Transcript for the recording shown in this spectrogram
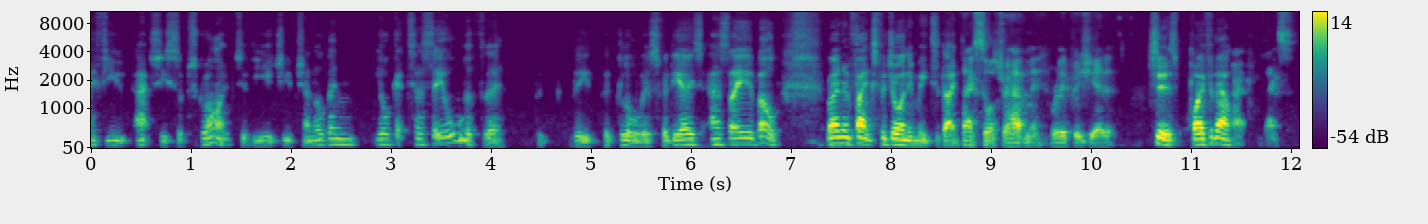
if you actually subscribe to the YouTube channel, then you'll get to see all of the the, the, the glorious videos as they evolve. Ronan, thanks for joining me today. Thanks so much for having me. Really appreciate it. Cheers. Bye for now. Right. Thanks.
